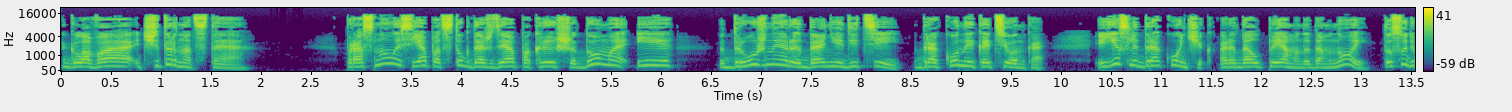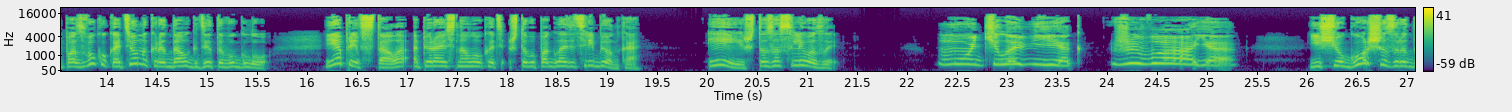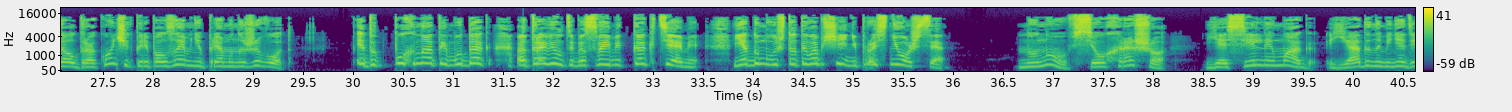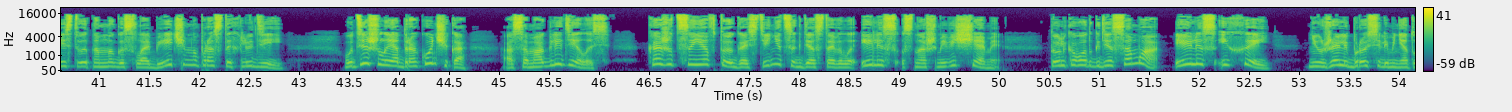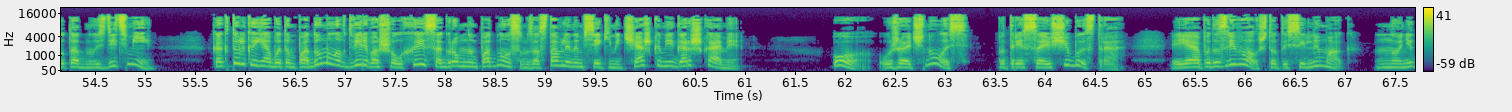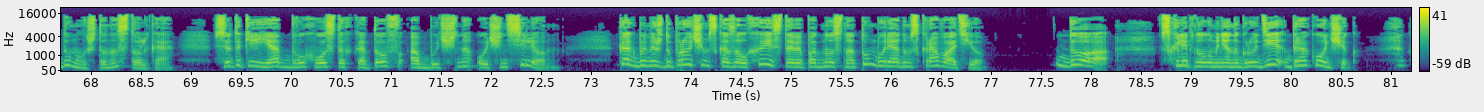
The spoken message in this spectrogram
Глава 14. Проснулась я под стук дождя по крыше дома и дружные рыдания детей, дракона и котенка. И если дракончик рыдал прямо надо мной, то, судя по звуку, котенок рыдал где-то в углу. Я привстала, опираясь на локоть, чтобы погладить ребенка. «Эй, что за слезы?» «Мой человек! Живая!» Еще горше зарыдал дракончик, переползая мне прямо на живот — этот пухнатый мудак отравил тебя своими когтями. Я думала, что ты вообще не проснешься. Ну-ну, все хорошо. Я сильный маг, яды на меня действуют намного слабее, чем на простых людей. Утешила я дракончика, а сама огляделась. Кажется, я в той гостинице, где оставила Элис с нашими вещами. Только вот где сама, Элис и Хей? Неужели бросили меня тут одну с детьми?» Как только я об этом подумала, в дверь вошел Хей с огромным подносом, заставленным всякими чашками и горшками. «О, уже очнулась? Потрясающе быстро. Я подозревал, что ты сильный маг, но не думал, что настолько. Все-таки я от двухвостых котов обычно очень силен». Как бы, между прочим, сказал Хей, ставя поднос на тумбу рядом с кроватью. «Да!» — всхлипнул у меня на груди дракончик.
